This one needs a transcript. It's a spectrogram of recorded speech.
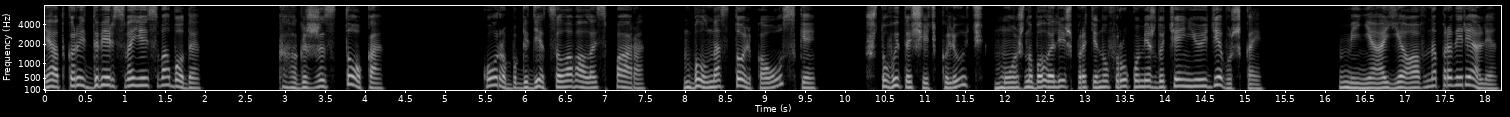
и открыть дверь своей свободы? Как жестоко! Короб, где целовалась пара, был настолько узкий, что вытащить ключ можно было лишь протянув руку между тенью и девушкой. Меня явно проверяли.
